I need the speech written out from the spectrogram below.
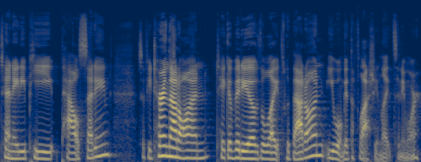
1080p PAL setting. So if you turn that on, take a video of the lights with that on, you won't get the flashing lights anymore.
